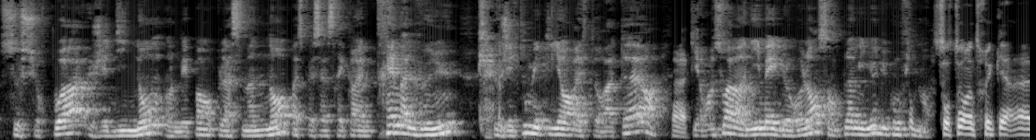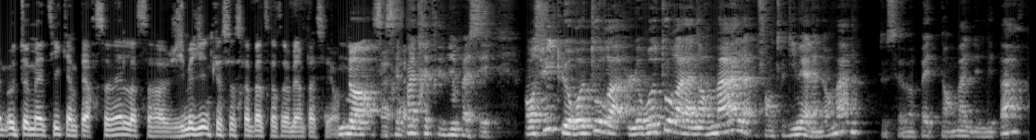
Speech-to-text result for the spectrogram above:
ce sur quoi j'ai dit non, on ne met pas en place maintenant parce que ça serait quand même très malvenu que j'ai tous mes clients restaurateurs qui reçoivent un email de relance en plein milieu du confinement. Surtout un truc euh, automatique, impersonnel, là, ça, j'imagine que ce serait pas très très bien passé. Hein. Non, ça serait pas très très bien passé. Ensuite, le retour à le retour à la normale, enfin entre guillemets à la normale, parce que ça va pas être normal dès le départ,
